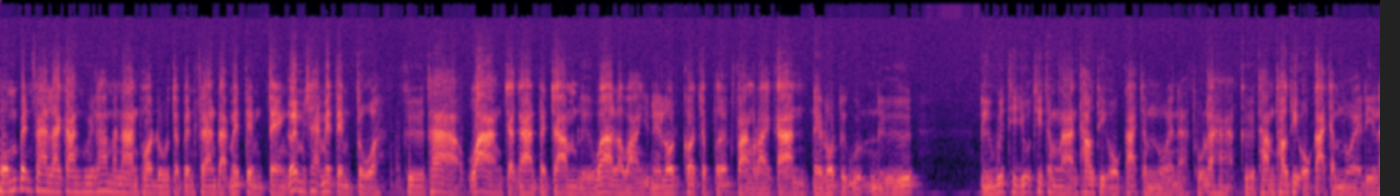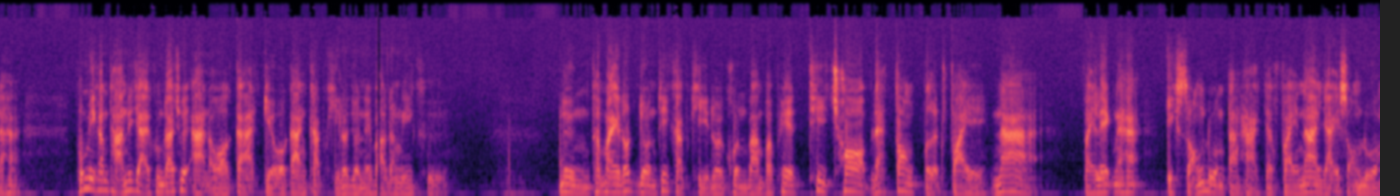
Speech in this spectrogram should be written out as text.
ผมเป็นแฟนรายการคุยล่ามานานพอดู แต่เป็นแฟนแบบไม่เต็มเต็งเอ้ยไม่ใช่ไม่เต็มตัว คือถ้าว่างจากงานประจำหรือว่าระหว่างอยู่ในรถก็จะเปิดฟังรายการในรถหรือหรือ หรือวิทยุที่ทำงานเท่าที่โอกาสจำนวยนะถูกแล้วฮะคือทำเท่าที่โอกาสจำนวยดีแล้วฮะผมมีคำถามที่อยากให้คุณได้ช่วยอ่านออกอากาศเกี่ยวกับการขับขี่รถยนต์ในบาวดังนี้คือหนึ่งทำไมรถยนต์ที่ขับขี่โดยคนบางประเภทที่ชอบและต้องเปิดไฟหน้าไฟเล็กนะฮะอีกสองดวงต่างหากจากไฟหน้าใหญ่สองดวง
